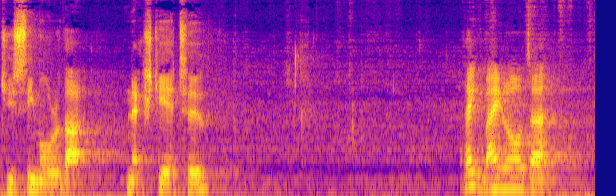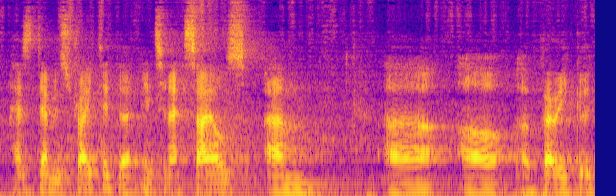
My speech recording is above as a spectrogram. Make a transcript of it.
Do you see more of that next year too? I think mail order has demonstrated that internet sales um, uh, are a very good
